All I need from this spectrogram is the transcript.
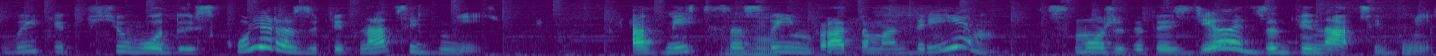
выпьет всю воду из кулера за 15 дней, а вместе со Мгм. своим братом Андреем сможет это сделать за 12 дней.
